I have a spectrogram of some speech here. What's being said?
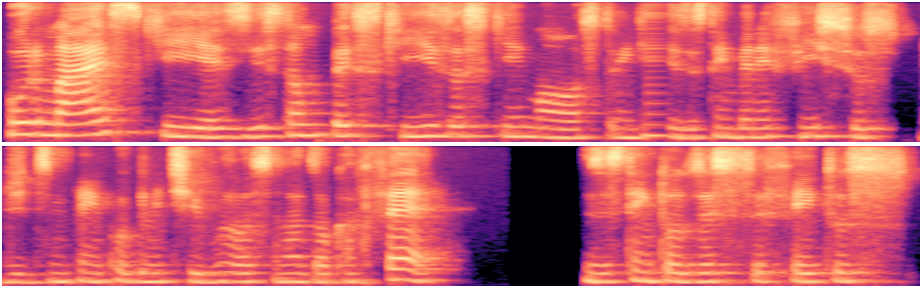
por mais que existam pesquisas que mostrem que existem benefícios de desempenho cognitivo relacionados ao café, existem todos esses efeitos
